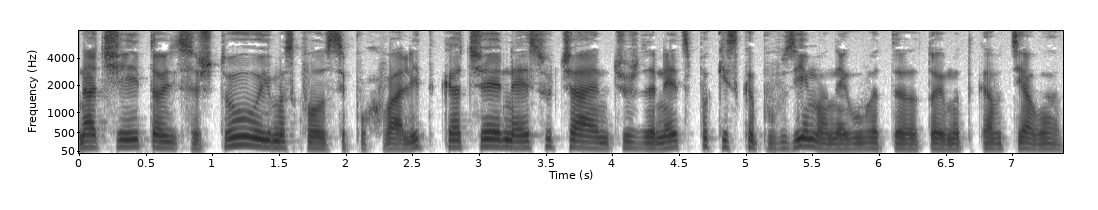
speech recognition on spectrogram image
значи той също има с какво да се похвали, така че не е случайен чужденец, пък иска повзима неговата, той има такава цяла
